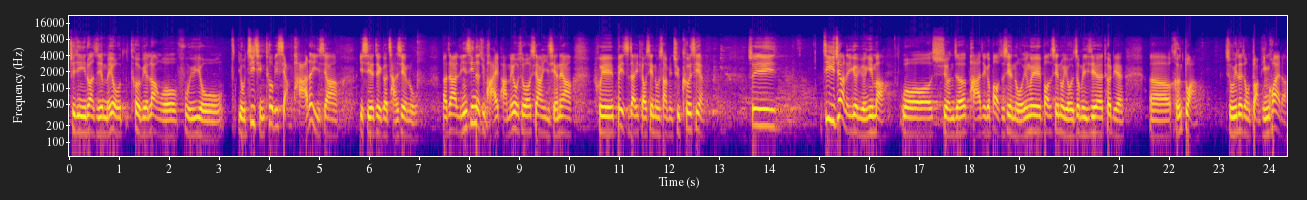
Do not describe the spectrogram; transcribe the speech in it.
最近一段时间没有特别让我赋予有有激情、特别想爬的一项一些这个长线路。大家零星的去爬一爬，没有说像以前那样会背驰在一条线路上面去磕线。所以基于这样的一个原因吧，我选择爬这个报时线路，因为报时线路有这么一些特点，呃，很短，属于那种短平快的。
